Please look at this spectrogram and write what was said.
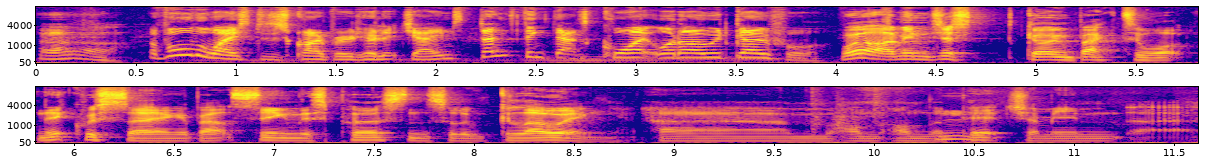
oh. Of all the ways to describe Ruud Gullit, James, don't think that's quite what I would go for. Well, I mean, just going back to what Nick was saying about seeing this person sort of glowing um, on on the mm. pitch. I mean, uh,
